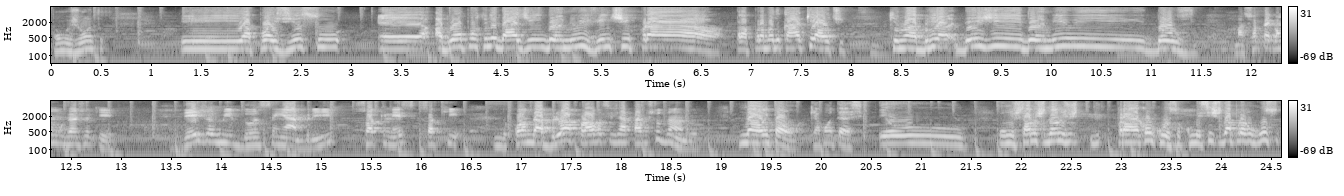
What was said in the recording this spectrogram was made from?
tamo junto. E após isso é, abriu uma oportunidade em 2020 para a prova do Kayak que não abria desde 2012. Mas só pegar um gancho aqui. Desde 2012 sem abrir, só que nesse, só que quando abriu a prova você já estava estudando. Não, então, o que acontece? Eu eu não estava estudando para concurso. Eu comecei a estudar para concurso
